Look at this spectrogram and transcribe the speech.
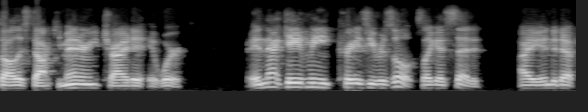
Saw this documentary, tried it, it worked. And that gave me crazy results. Like I said, I ended up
